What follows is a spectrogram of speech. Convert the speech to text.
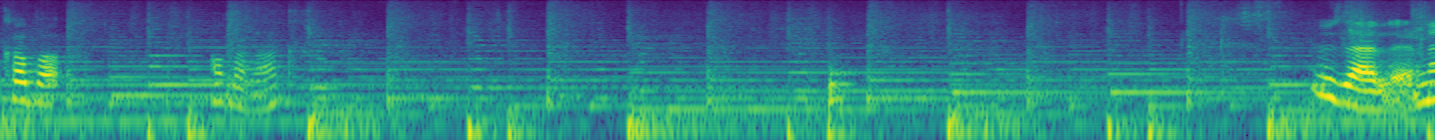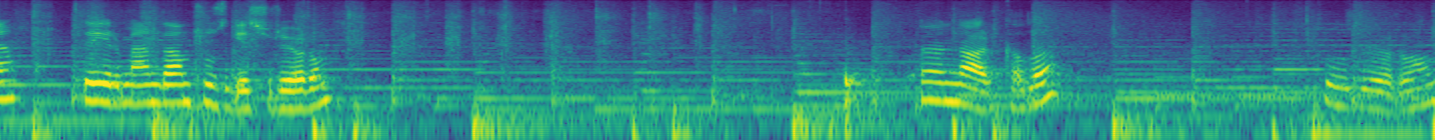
kaba alarak üzerlerine değirmenden tuz geçiriyorum. Önlü arkalı tuzluyorum.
